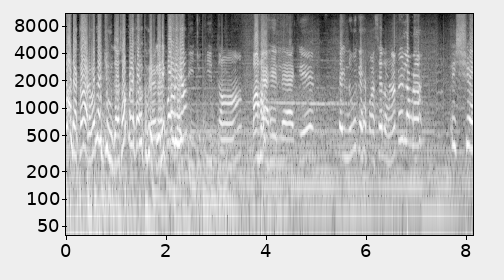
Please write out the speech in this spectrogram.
ਸਾਡਾ ਘਰ ਵਾ ਮੈਂ ਚੁੰਮਦਾ ਸਾਂ ਆਪਣੇ ਕੋਲ ਕਮੇਟੀਆਂ ਨਹੀਂ ਪਾਉਣੀਆਂ। ਚੁੱਕੀ ਤਾਂ। ਪੈਸੇ ਲੈ ਕੇ ਤੈਨੂੰ ਵੀ ਕਿਸੇ ਪਾਸੇ ਲਾਉਣਾ ਕਿ ਨਹੀਂ ਲਾਉਣਾ? ਅੱਛਾ।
